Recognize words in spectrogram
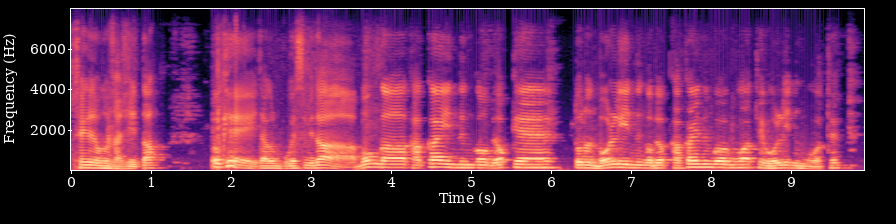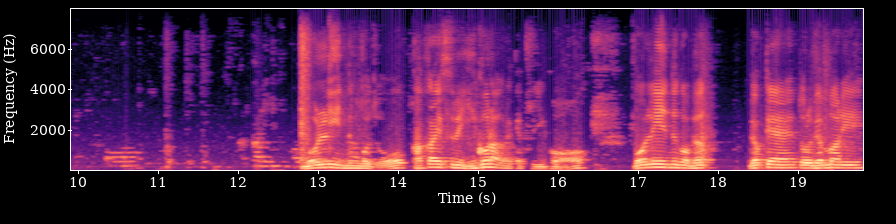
세개 정도 자신 있다? 오케이. 자, 그럼 보겠습니다. 뭔가 가까이 있는 거 몇 개, 또는 멀리 있는 거 몇, 가까이 있는 거인 것 같아? 멀리 있는 것 같아? 멀리 있는 거죠. 가까이 있으면 이거라 그랬겠지, 이거. 멀리 있는 거 몇, 몇 개, 또는 몇 마리,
